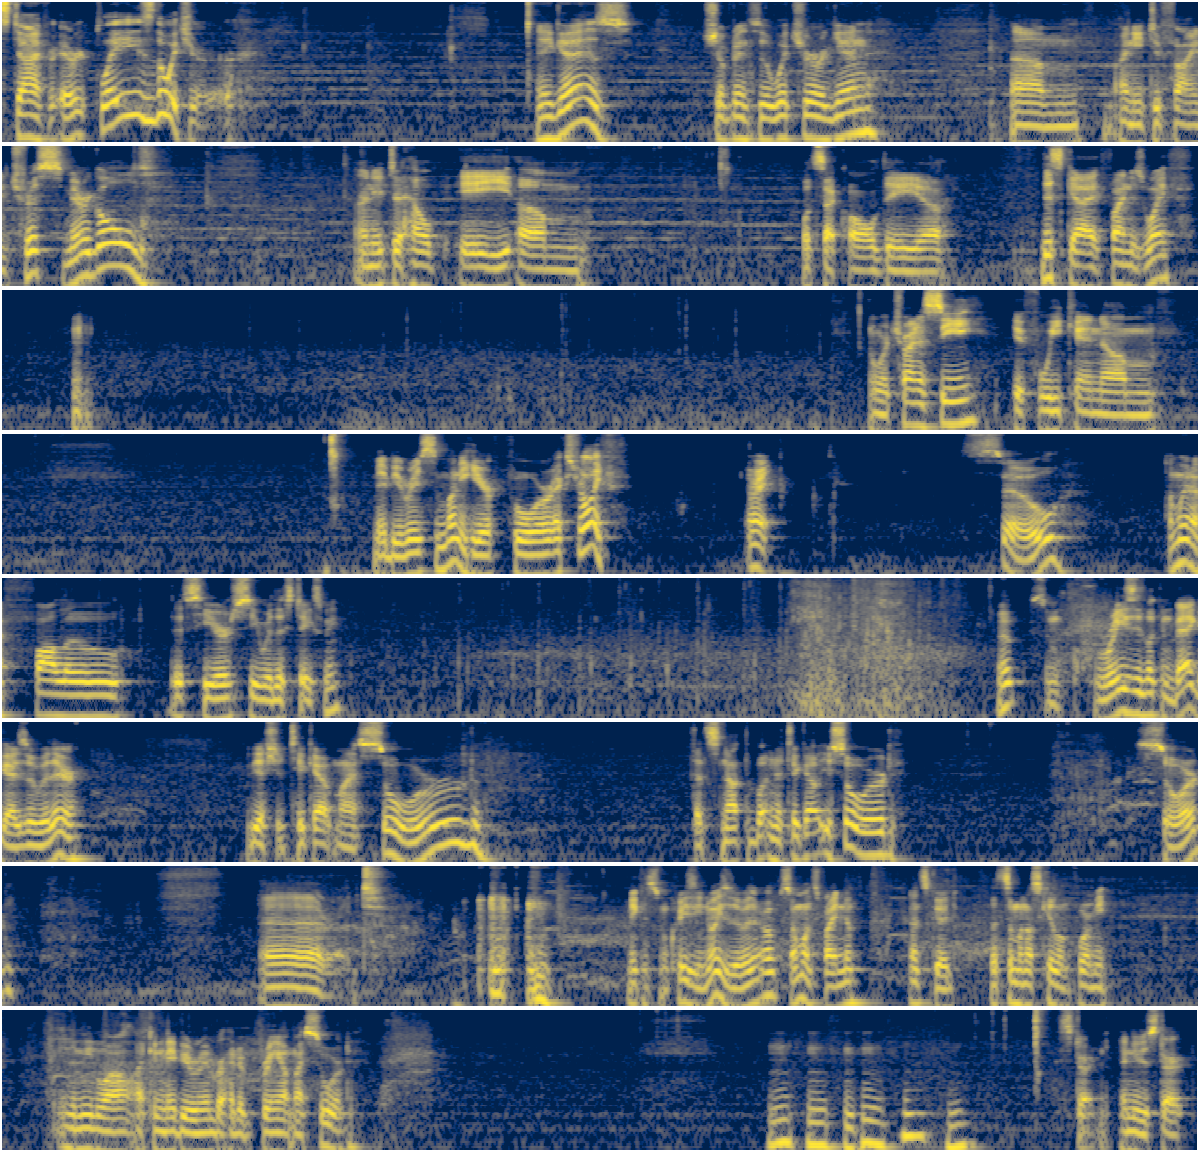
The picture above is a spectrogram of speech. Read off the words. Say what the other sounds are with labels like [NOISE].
It's time for Eric Plays The Witcher. Hey guys, jumping into The Witcher again. Um, I need to find Triss Merigold. I need to help a, um, what's that called? A, uh, this guy find his wife. [LAUGHS] and we're trying to see if we can, um, maybe raise some money here for Extra Life. All right. So, I'm going to follow this here, see where this takes me. Oh, some crazy looking bad guys over there. Maybe I should take out my sword. That's not the button to take out your sword. Sword. Alright. [CLEARS THROAT] making some crazy noises over there. Oh, someone's fighting him. That's good. Let someone else kill him for me. In the meanwhile, I can maybe remember how to bring out my sword. [LAUGHS] start. I need to start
